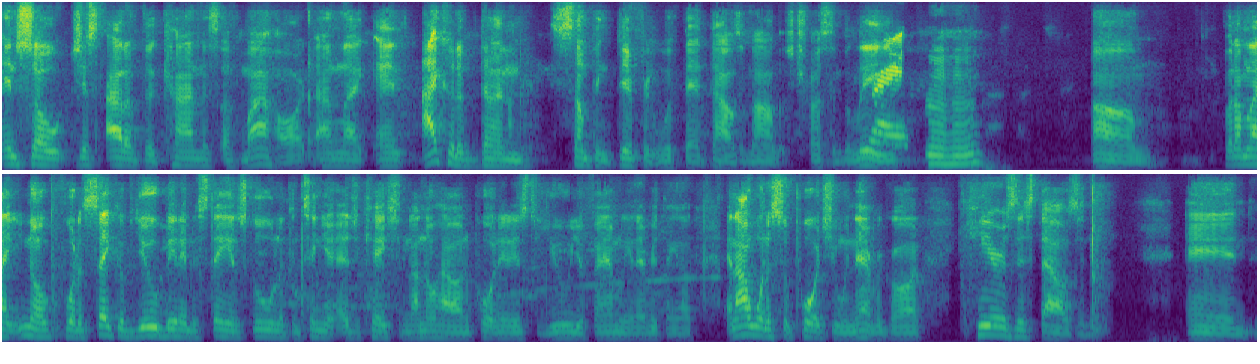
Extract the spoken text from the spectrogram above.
and so just out of the kindness of my heart i'm like and i could have done something different with that thousand dollars trust and believe right. mm-hmm. um but I'm like, you know, for the sake of you being able to stay in school and continue your education, I know how important it is to you, your family, and everything else. And I want to support you in that regard. Here's this thousand. And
